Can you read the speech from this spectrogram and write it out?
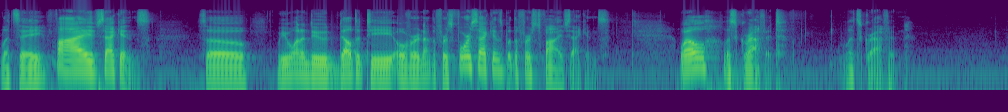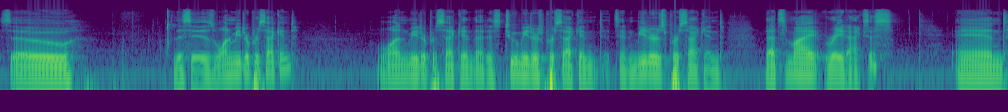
let's say, five seconds? So we want to do delta t over not the first four seconds, but the first five seconds. Well, let's graph it. Let's graph it. So this is one meter per second. One meter per second, that is two meters per second. It's in meters per second That's my rate axis. And,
